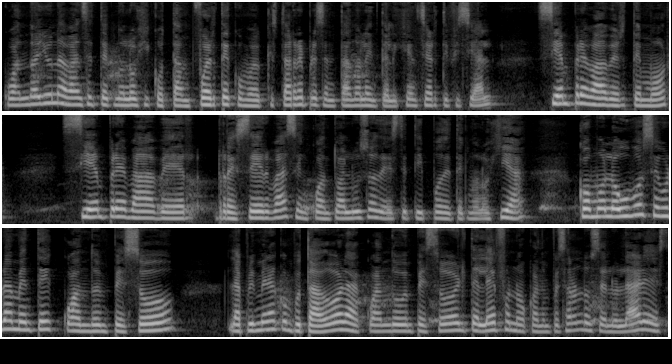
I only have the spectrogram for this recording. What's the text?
cuando hay un avance tecnológico tan fuerte como el que está representando la inteligencia artificial, siempre va a haber temor, siempre va a haber reservas en cuanto al uso de este tipo de tecnología como lo hubo seguramente cuando empezó la primera computadora, cuando empezó el teléfono, cuando empezaron los celulares,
